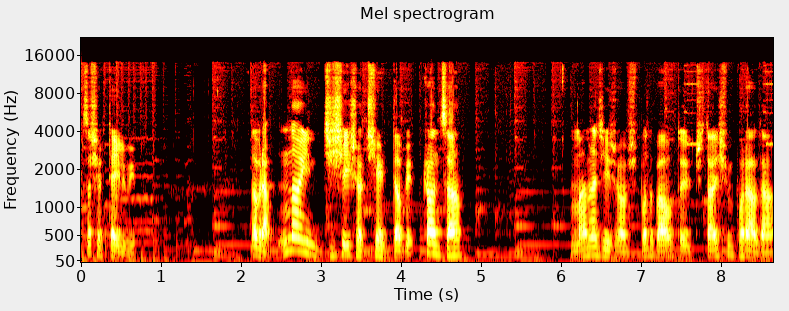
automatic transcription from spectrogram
Co się Tail Whip. Dobra, no i dzisiejszy odcinek dobiegł końca. Mam nadzieję, że Wam się podobał. To czytaliśmy porada.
